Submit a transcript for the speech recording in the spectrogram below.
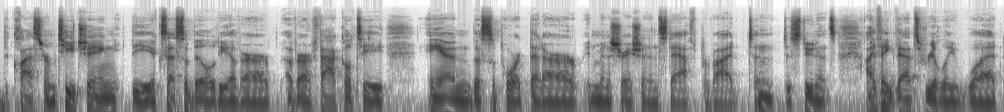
the classroom teaching, the accessibility of our of our faculty, and the support that our administration and staff provide to, hmm. to students. I think that's really what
